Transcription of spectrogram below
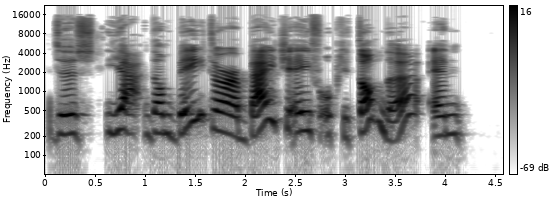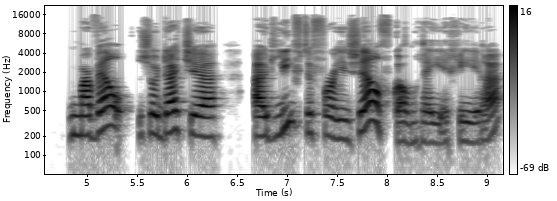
dus ja, dan beter bijt je even op je tanden en maar wel zodat je uit liefde voor jezelf kan reageren.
